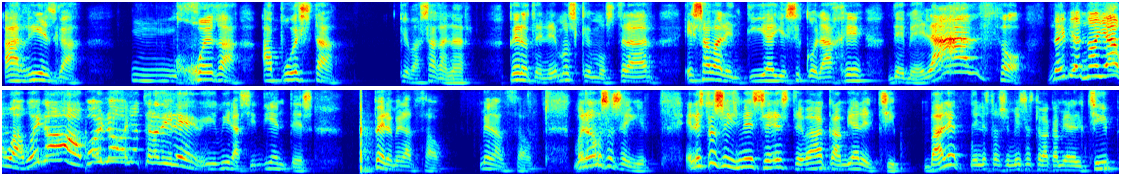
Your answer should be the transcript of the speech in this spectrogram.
arriesga, mm, juega, apuesta, que vas a ganar. Pero tenemos que mostrar esa valentía y ese coraje de me lanzo. No hay, no hay agua. Bueno, bueno, ya te lo diré. Y mira, sin dientes. Pero me he lanzado me he lanzado. Bueno, vamos a seguir. En estos seis meses te va a cambiar el chip, ¿vale? En estos seis meses te va a cambiar el chip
